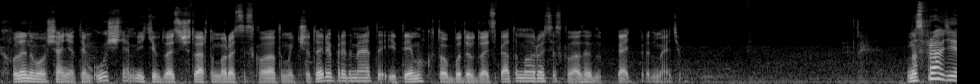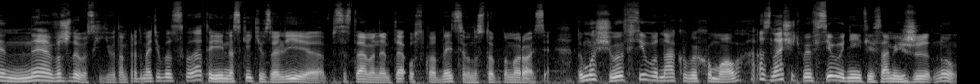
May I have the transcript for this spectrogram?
Хвилина мовчання тим учням, які в 24-му році складатимуть 4 предмети, і тим, хто буде в 25-му році складати 5 предметів. Насправді не важливо, скільки ви там предметів будете складати, і наскільки взагалі е, система НМТ ускладниться в наступному році. Тому що ви всі в однакових умовах, а значить, ви всі в одній тій самій ж, ну,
